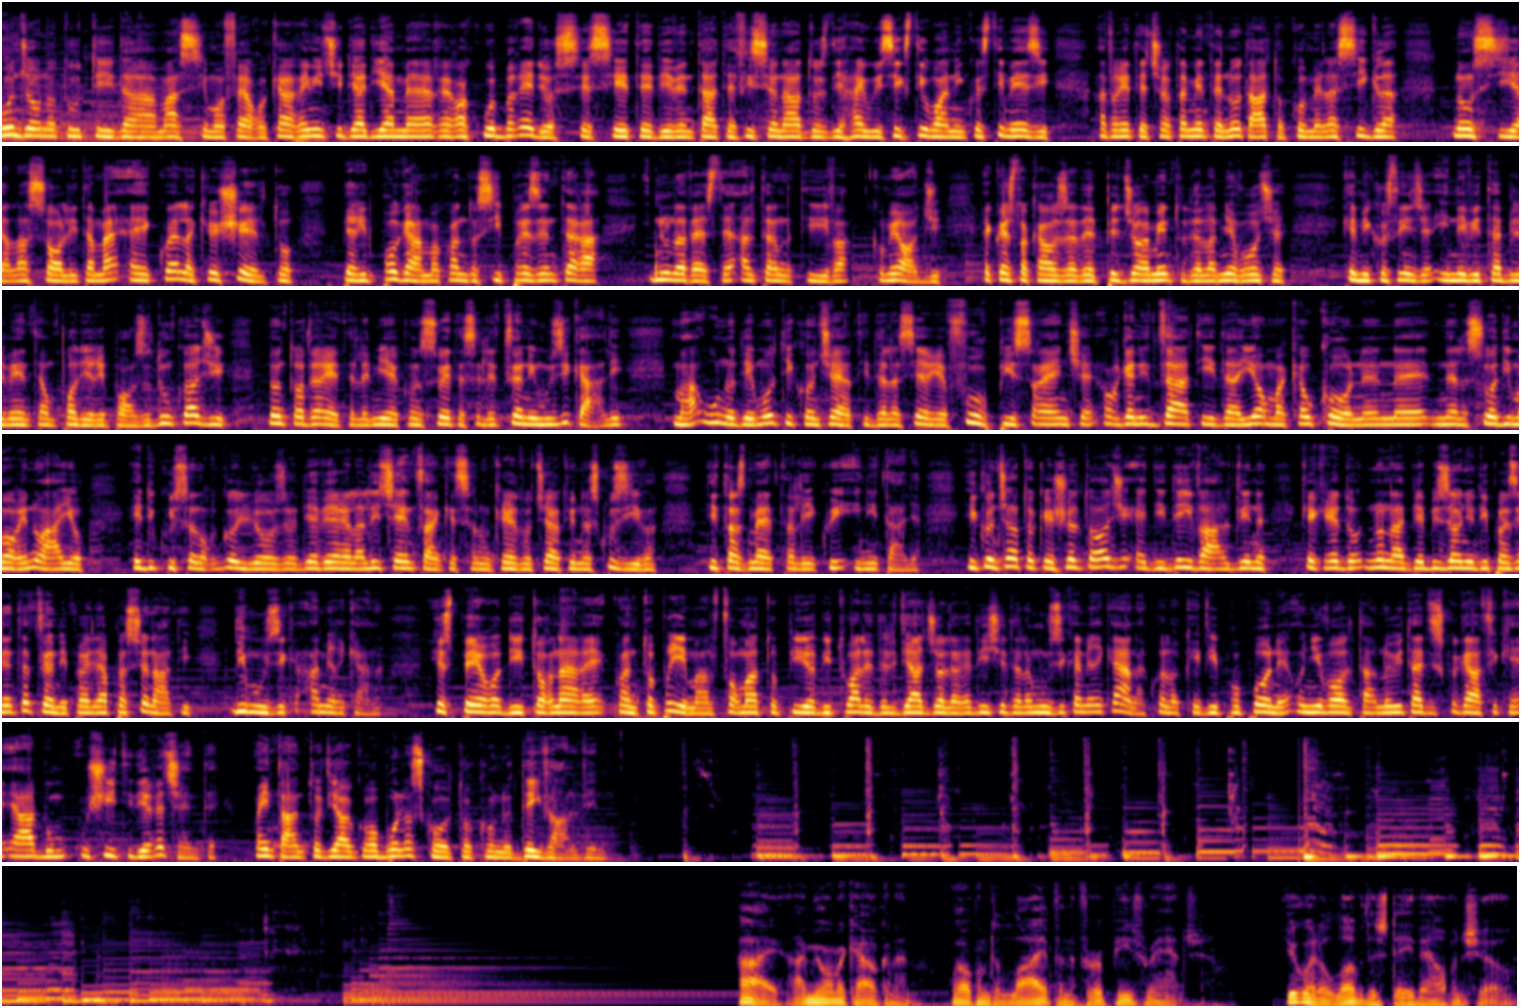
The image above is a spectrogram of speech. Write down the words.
Buongiorno a tutti da Massimo Ferro, cari amici di ADMR Rock Web Radio. Se siete diventati aficionados di Highway 61 in questi mesi, avrete certamente notato come la sigla non sia la solita, ma è quella che ho scelto per il programma quando si presenterà in una veste alternativa come oggi e questo a causa del peggioramento della mia voce che mi costringe inevitabilmente a un po' di riposo. Dunque oggi non troverete le mie consuete selezioni musicali, ma uno dei molti concerti della serie Fur Peace Ranch organizzati da Jorma Kaukonen nella sua dimora in Ohio e di cui sono orgoglioso di avere la licenza, anche se non credo certo in esclusiva, di trasmetterli qui in Italia. Il concerto che ho scelto oggi è di Dave Alvin, che credo non abbia bisogno di presentazioni per gli appassionati di musica americana. Io spero di tornare quanto prima al formato più abituale del viaggio alle radici della musica americana, quello che vi propone ogni volta novità discografiche e album usciti di recente, ma intanto vi auguro buon ascolto con Dave Alvin. Hi, I'm Jorma Kaukonen. Welcome to Live from the Fur Peace Ranch. You're going to love this Dave Alvin show.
